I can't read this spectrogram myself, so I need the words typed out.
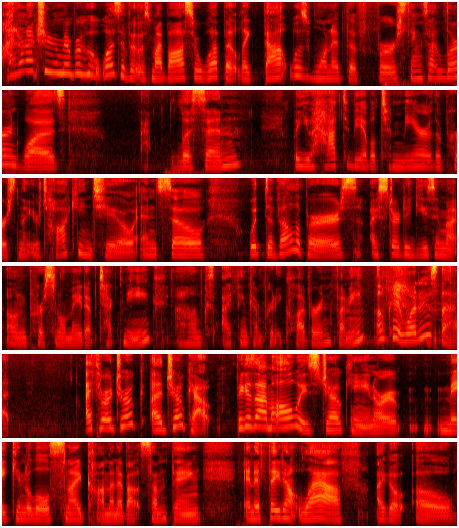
I don't actually remember who it was, if it was my boss or what, but like that was one of the first things I learned was listen, but you have to be able to mirror the person that you're talking to, and so with developers, I started using my own personal made up technique um, because I think I'm pretty clever and funny. Okay, what is that? I throw a joke, a joke out because I'm always joking or making a little snide comment about something. And if they don't laugh, I go, oh,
